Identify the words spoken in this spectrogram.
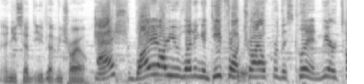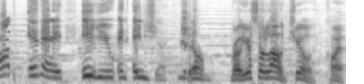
and you said that you'd let me try out. Cash, why are you letting a default trial for this clan? We are top NA, EU, and Asia. You're Shut dumb. Bro, you're so loud. Chill. Quiet.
